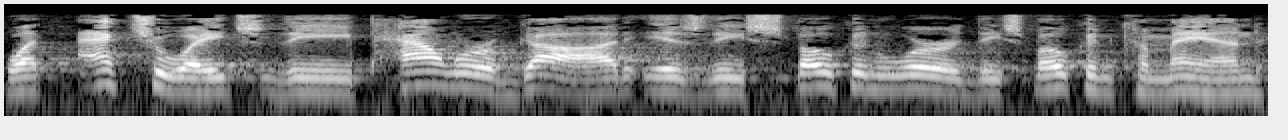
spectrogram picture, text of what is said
What actuates the power of God is the spoken word, the spoken command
